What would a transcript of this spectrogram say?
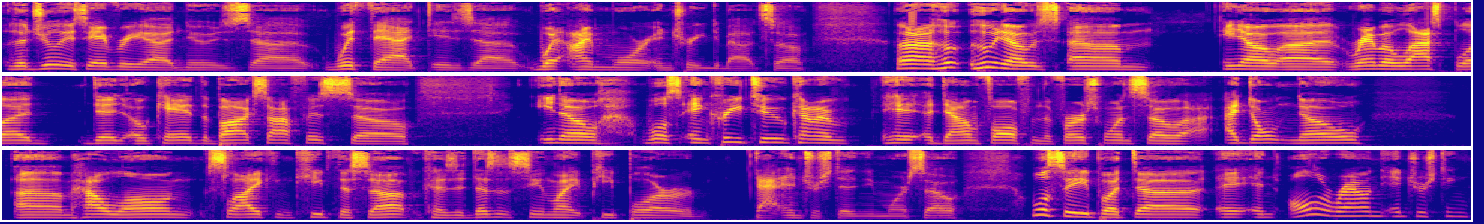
the Julius Avery uh, news uh, with that is uh, what I'm more intrigued about. So, who who knows? Um, you know, Rambo: Last Blood did okay at the box office, so you know, well, and Creed Two kind of hit a downfall from the first one. So I, I don't know um, how long Sly can keep this up because it doesn't seem like people are that interested anymore. So we'll see. But uh, an all around interesting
